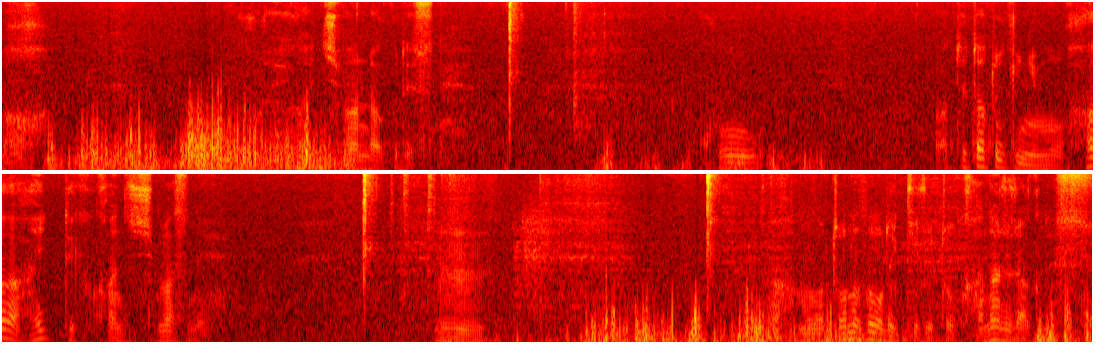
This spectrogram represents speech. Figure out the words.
ああこれが一番楽ですね。こう当てた時にもう刃が入っていく感じしますね。うん。あ元の方で切るとかなり楽です、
